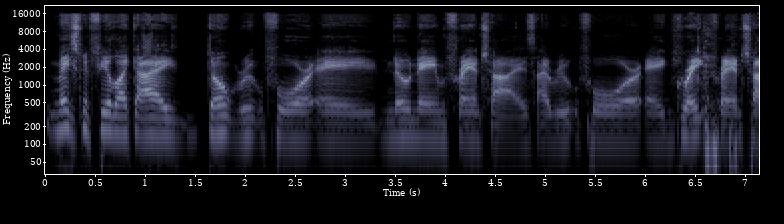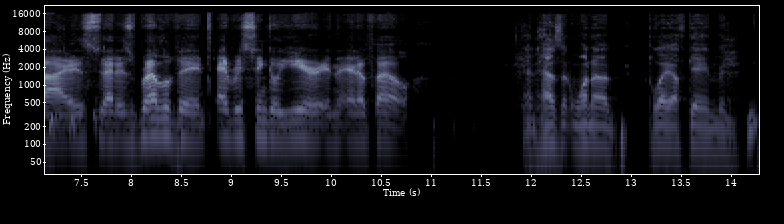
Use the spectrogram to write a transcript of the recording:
Makes me feel like I don't root for a no name franchise. I root for a great franchise that is relevant every single year in the NFL. And hasn't won a playoff game in,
